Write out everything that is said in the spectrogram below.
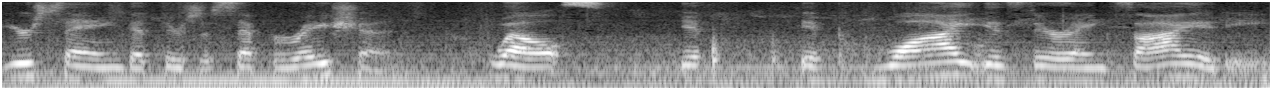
you're saying that there's a separation. Well, if if why is there anxiety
